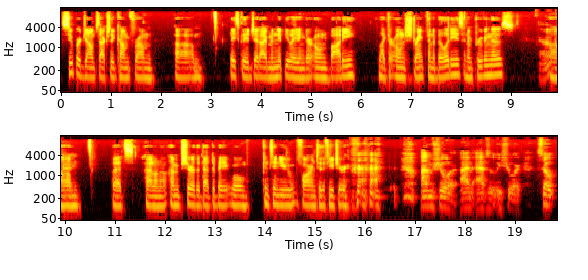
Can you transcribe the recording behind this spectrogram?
super jumps actually come from, um, basically a Jedi manipulating their own body, like their own strength and abilities and improving those. Okay. Um, but I don't know. I'm sure that that debate will continue far into the future. I'm sure. I'm absolutely sure. So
